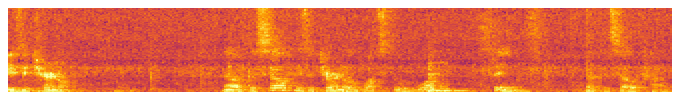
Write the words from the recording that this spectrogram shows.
is eternal. Now, if the self is eternal, what's the one thing that the self has?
